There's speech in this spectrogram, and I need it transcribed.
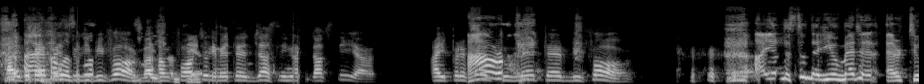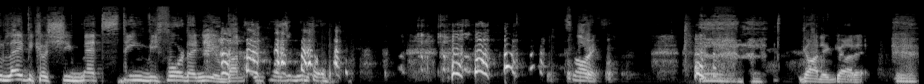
I, I met was Trudy before, but unfortunately, I met her just in last year. I prefer ah, right. to meet her before. I understood that you met her too late because she met Sting before than you, but it wasn't important. Sorry. got it, got it.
